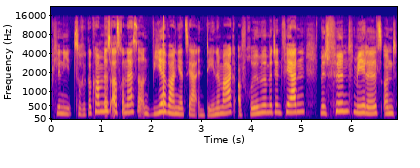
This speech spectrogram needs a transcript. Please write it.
Clini zurückgekommen bist aus Renesse und wir waren jetzt ja in Dänemark auf Röme mit den Pferden mit fünf Mädels und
